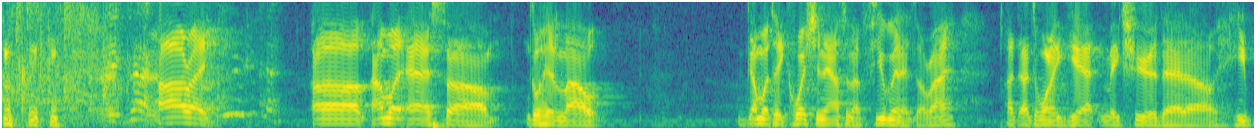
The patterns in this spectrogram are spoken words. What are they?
exactly. All right. Uh, I'm going to ask, um, go ahead and allow, I'm going to take question and answer in a few minutes, all right? I, I just want to get, make sure that uh, he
